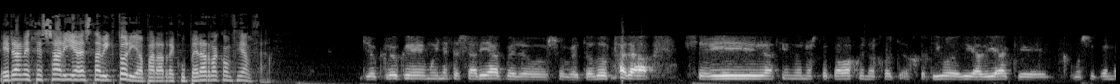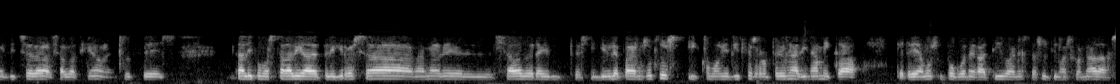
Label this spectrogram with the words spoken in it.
¿Era necesaria esta victoria para recuperar la confianza? Yo creo que muy necesaria, pero sobre todo para seguir haciendo nuestro trabajo y nuestro objetivo de día a día, que como siempre hemos dicho era la salvación. Entonces, tal y como está la Liga de Peligrosa, ganar el sábado era imprescindible para nosotros y, como bien dices, romper una dinámica que teníamos un poco negativa en estas últimas jornadas.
